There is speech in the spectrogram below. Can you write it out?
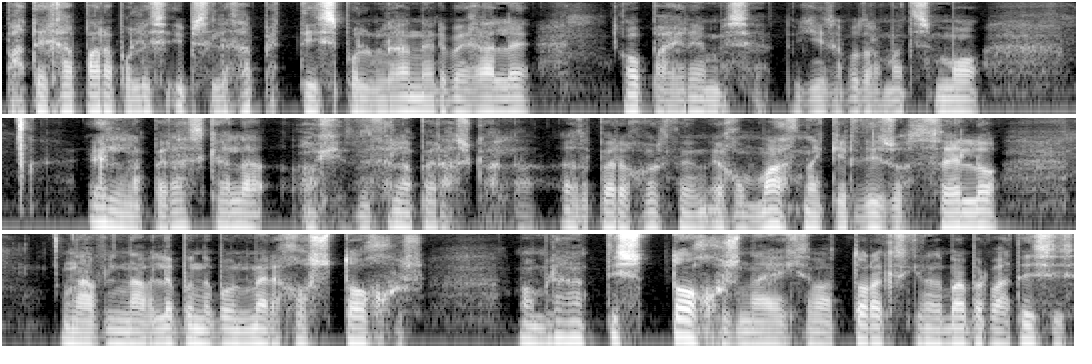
πάντα είχα πάρα πολύ υψηλές απαιτήσεις. Πολλοί μου λέγανε ρε μεγάλε, όπα ηρέμησε. Το γύρισα από τραυματισμό. Έλα να περάσεις καλά. Όχι, δεν θέλω να περάσω καλά. Εδώ πέρα έχω, έχω μάθει να κερδίζω. Θέλω να, να βλέπω την επόμενη μέρα. Έχω στόχους. Μα μου λέγανε τι στόχους να έχεις. Τώρα ξεκινάς να περπατήσεις.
